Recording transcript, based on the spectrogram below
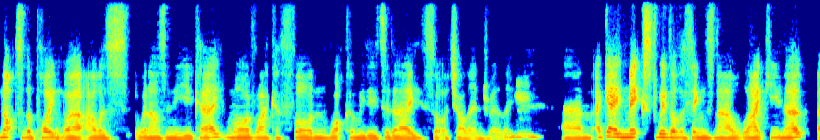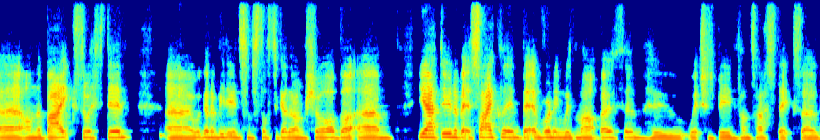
not to the point where I was when I was in the UK. More of like a fun, what can we do today sort of challenge, really. Mm-hmm. Um, again, mixed with other things now, like you know, uh, on the bike, Zwifting. Uh, we're going to be doing some stuff together, I'm sure. But um, yeah, doing a bit of cycling, bit of running with Mark Botham, who which has been fantastic. So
